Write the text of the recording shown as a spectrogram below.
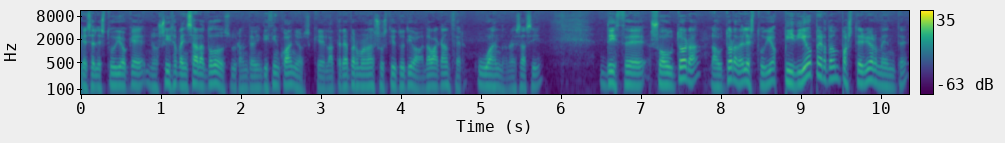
que es el estudio que nos hizo pensar a todos durante 25 años que la terapia hormonal sustitutiva daba cáncer, cuando no es así, dice su autora, la autora del estudio, pidió perdón posteriormente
